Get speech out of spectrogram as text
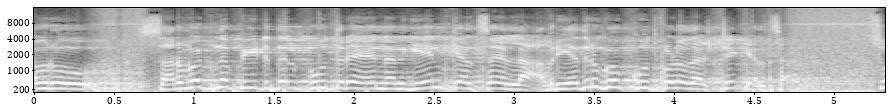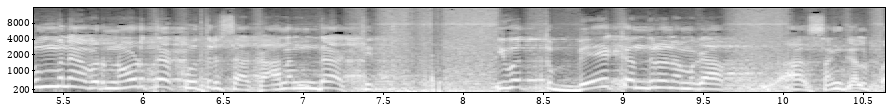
ಅವರು ಸರ್ವಜ್ಞ ಪೀಠದಲ್ಲಿ ಕೂತ್ರೆ ನನಗೇನು ಕೆಲಸ ಇಲ್ಲ, ಅವ್ರು ಎದುರಿಗೋಗಿ ಕೂತ್ಕೊಳ್ಳೋದು ಅಷ್ಟೇ ಕೆಲಸ. ಸುಮ್ಮನೆ ಅವ್ರು ನೋಡ್ತಾ ಕೂತ್ರೆ ಸಾಕು, ಆನಂದ ಆಗ್ತಿತ್ತು. ಇವತ್ತು ಬೇಕಂದ್ರೂ ನಮಗೆ ಆ- ಸಂಕಲ್ಪ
